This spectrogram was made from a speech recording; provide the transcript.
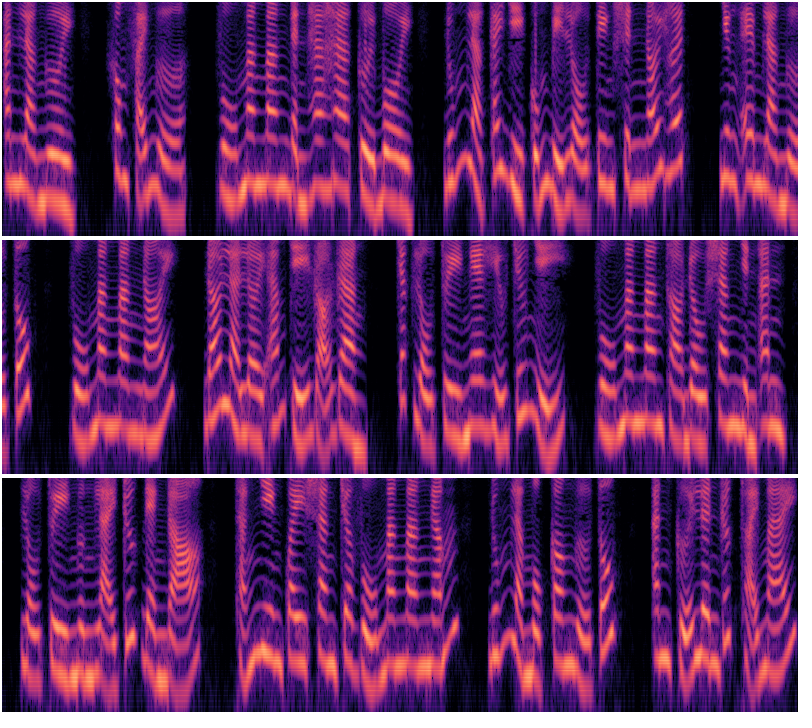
anh là người, không phải ngựa, vụ mang mang đành ha ha cười bồi, đúng là cái gì cũng bị lộ tiên sinh nói hết, nhưng em là ngựa tốt, vụ mang mang nói, đó là lời ám chỉ rõ ràng, chắc lộ tùy nghe hiểu chứ nhỉ, vụ mang mang thò đầu sang nhìn anh, lộ tùy ngừng lại trước đèn đỏ, thẳng nhiên quay sang cho vụ mang mang ngắm, đúng là một con ngựa tốt, anh cưỡi lên rất thoải mái,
